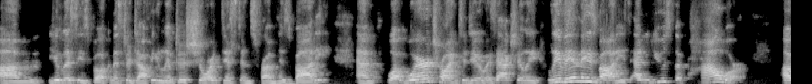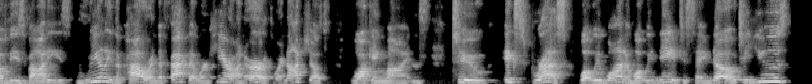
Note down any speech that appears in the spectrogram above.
um, Ulysses book, Mr. Duffy lived a short distance from his body. And what we're trying to do is actually live in these bodies and use the power of these bodies, really the power and the fact that we're here on earth. We're not just walking minds to express what we want and what we need, to say no, to use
